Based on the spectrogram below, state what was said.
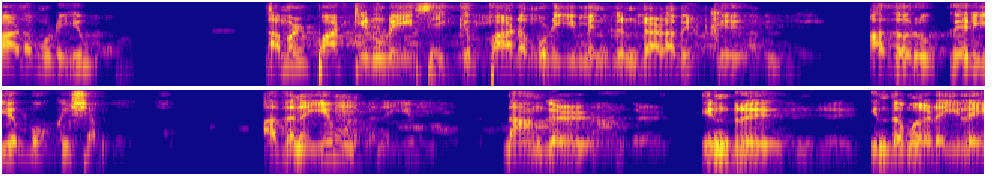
பாட முடியும் தமிழ் பாட்டினுடைய இசைக்கு பாட முடியும் என்கின்ற அளவிற்கு அது ஒரு பெரிய பொக்கிஷம். அதனையும் நாங்கள் இன்று இந்த மேடையிலே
